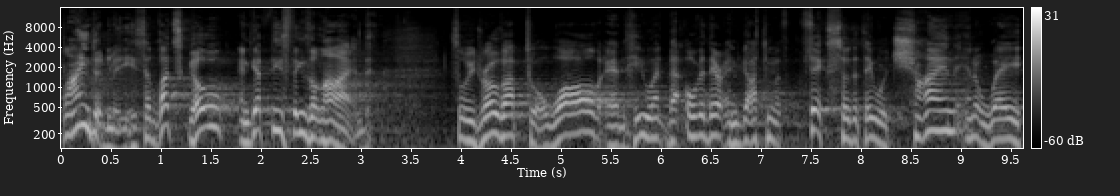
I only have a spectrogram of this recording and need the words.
blinded me. He said, Let's go and get these things aligned. So we drove up to a wall, and he went back over there and got them fixed so that they would shine in a way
